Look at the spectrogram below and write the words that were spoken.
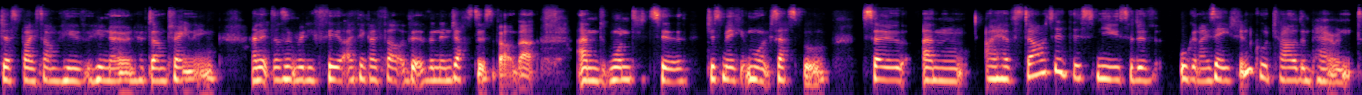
just by some who who know and have done training. And it doesn't really feel, I think I felt a bit of an injustice about that and wanted to just make it more accessible. So um, I have started this new sort of organization called Child and Parent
